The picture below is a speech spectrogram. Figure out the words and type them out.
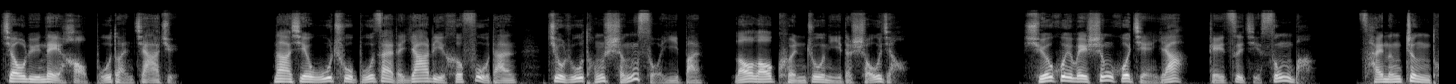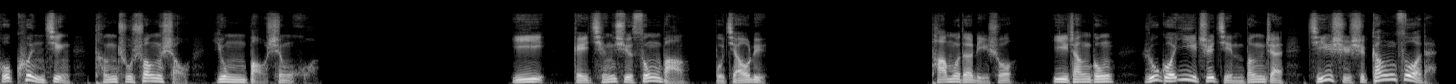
焦虑内耗不断加剧。那些无处不在的压力和负担，就如同绳索一般，牢牢捆住你的手脚。”学会为生活减压，给自己松绑，才能挣脱困境，腾出双手拥抱生活。一给情绪松绑，不焦虑。塔木德里说：“一张弓如果一直紧绷着，即使是刚做的，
